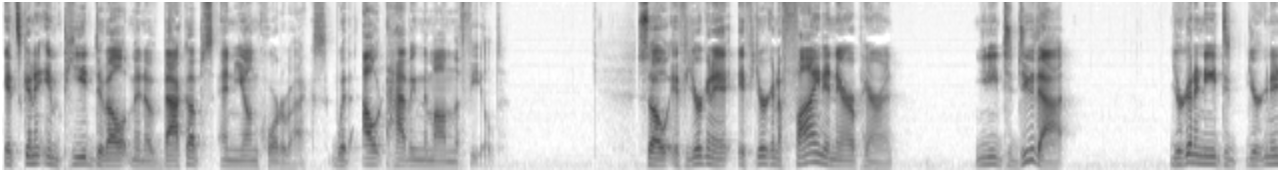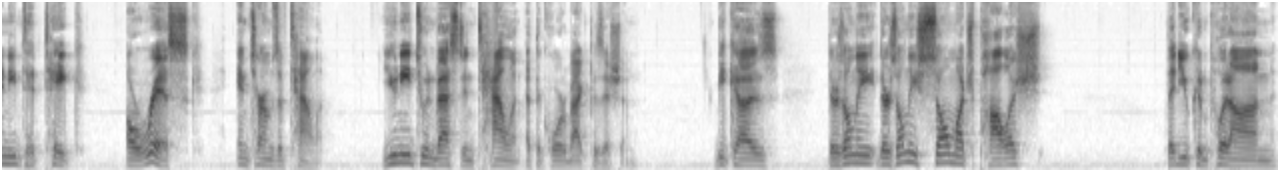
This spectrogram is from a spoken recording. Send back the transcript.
It's going to impede development of backups and young quarterbacks without having them on the field. So if you're going to if you're going to find an heir apparent, you need to do that. You're going to need to you're going to need to take a risk in terms of talent you need to invest in talent at the quarterback position because there's only there's only so much polish that you can put on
